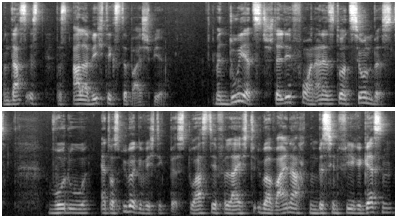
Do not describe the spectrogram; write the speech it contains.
Und das ist das allerwichtigste Beispiel. Wenn du jetzt, stell dir vor, in einer Situation bist, wo du etwas übergewichtig bist. Du hast dir vielleicht über Weihnachten ein bisschen viel gegessen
